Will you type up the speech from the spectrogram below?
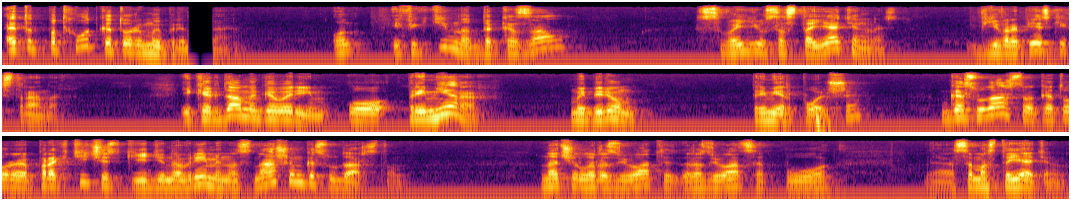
Этот подход, который мы предлагаем, он эффективно доказал свою состоятельность в европейских странах. И когда мы говорим о примерах, мы берем пример Польши, государство, которое практически единовременно с нашим государством начало развиваться, развиваться по, э, самостоятельно.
